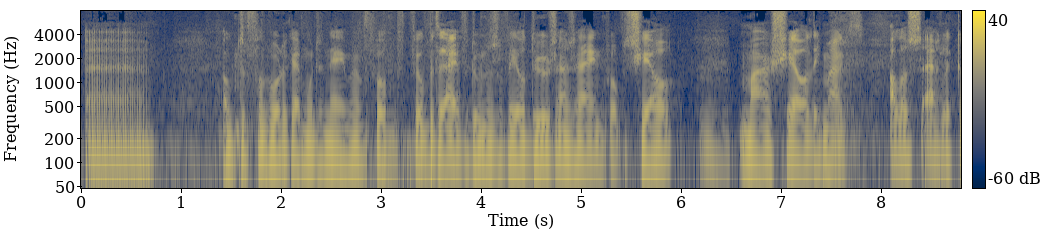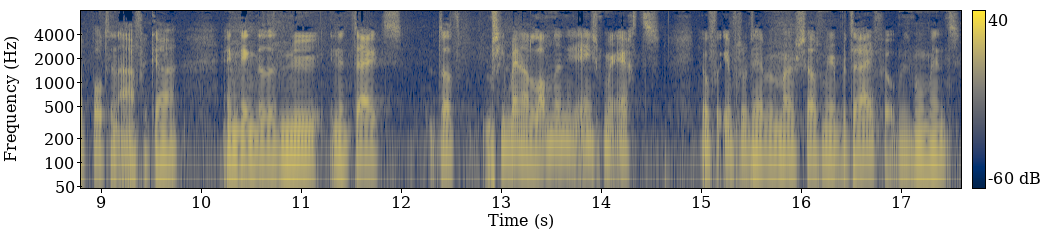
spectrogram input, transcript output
eh, ook de verantwoordelijkheid moeten nemen. Veel, veel bedrijven doen alsof we heel duurzaam zijn, bijvoorbeeld Shell. Maar Shell die maakt alles eigenlijk kapot in Afrika. En ik denk dat het nu in een tijd dat misschien bijna landen niet eens meer echt heel veel invloed hebben, maar zelfs meer bedrijven op dit moment.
